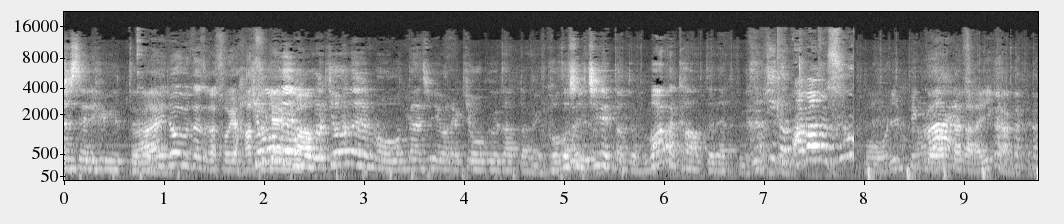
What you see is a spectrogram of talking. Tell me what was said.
じセリフ言ってね大丈夫ですかそういう発去言年もは去年も同じ俺境遇だったんだけど今年1年経ってもまだ変わってなくてうちのパパもすぐもうオリンピック終わったからいいかみた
